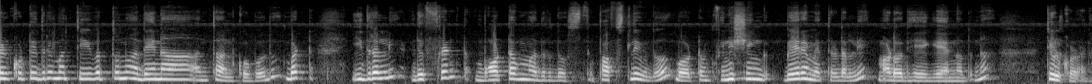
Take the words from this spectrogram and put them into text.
ಹೇಳ್ಕೊಟ್ಟಿದ್ರಿ, ಮತ್ತು ಇವತ್ತೂ ಅದೇನಾ ಅಂತ ಅನ್ಕೋಬೋದು. ಬಟ್ ಇದರಲ್ಲಿ ಡಿಫ್ರೆಂಟ್ ಬಾಟಮ್ ಅದ್ರದ್ದು ಪಫ್ ಸ್ಲೀವ್ದು ಬಾಟಮ್ ಫಿನಿಶಿಂಗ್ ಬೇರೆ ಮೆಥಡಲ್ಲಿ ಮಾಡೋದು ಹೇಗೆ ಅನ್ನೋದನ್ನು ತಿಳ್ಕೊಳ್ಳೋಣ.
